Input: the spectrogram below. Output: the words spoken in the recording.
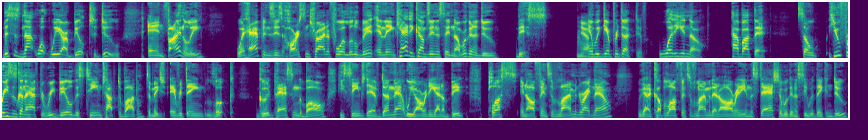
This is not what we are built to do. And finally, what happens is Harsin tried it for a little bit, and then Caddy comes in and says, no, we're going to do this. Yeah. And we get productive. What do you know? How about that? So Hugh Freeze is going to have to rebuild this team top to bottom to make everything look good passing the ball. He seems to have done that. We already got a big plus in offensive linemen right now. We got a couple offensive linemen that are already in the stash, so we're going to see what they can do.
